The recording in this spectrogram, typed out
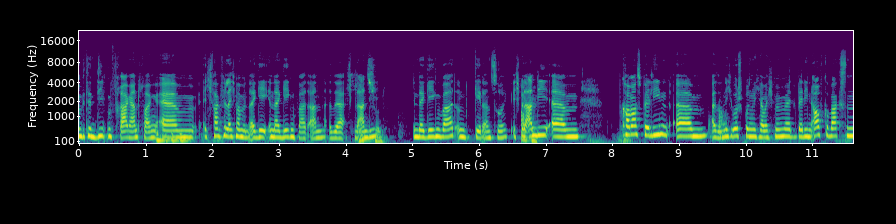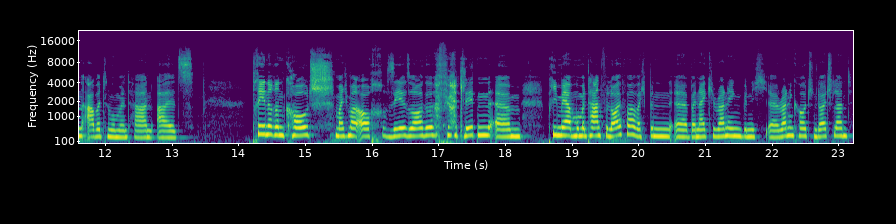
Mit den tiefen Fragen anfangen. ähm, ich fange vielleicht mal mit der Ge in der Gegenwart an. Also ja, ich bin Andi schon. in der Gegenwart und gehe dann zurück. Ich bin Okay. Andi, ähm, komme aus Berlin, ähm, also nicht ursprünglich, aber ich bin in Berlin aufgewachsen, arbeite momentan als Trainerin, Coach, manchmal auch Seelsorge für Athleten, ähm, primär momentan für Läufer, weil ich bin äh, bei Nike Running, bin ich äh, Running Coach in Deutschland,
